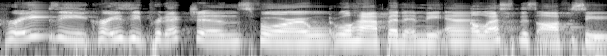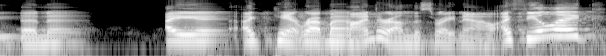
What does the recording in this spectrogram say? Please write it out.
crazy, crazy predictions for what will happen in the NLS this offseason. I I can't wrap my mind around this right now. I feel like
